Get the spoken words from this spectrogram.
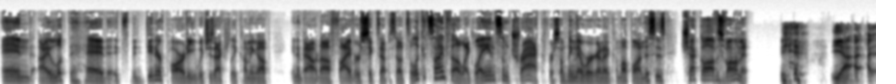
end. I looked ahead. It's the dinner party, which is actually coming up in about uh, five or six episodes. So look at Seinfeld, like laying some track for something that we're going to come up on. This is Chekhov's vomit. Yeah. Yeah. I, I,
